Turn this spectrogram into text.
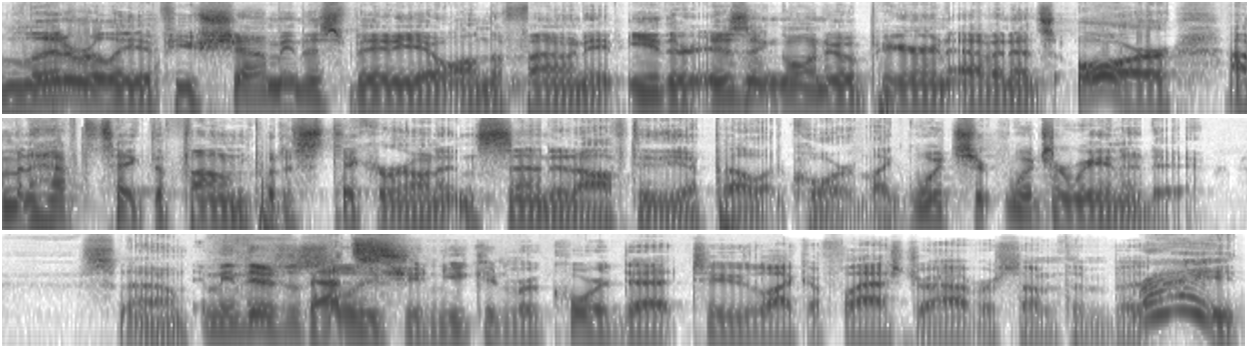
Literally, if you show me this video on the phone, it either isn't going to appear in evidence, or I'm going to have to take the phone, put a sticker on it, and send it off to the appellate court. Like, which which are we going to do? So I mean, there's a solution. You can record that to like a flash drive or something, but Right.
